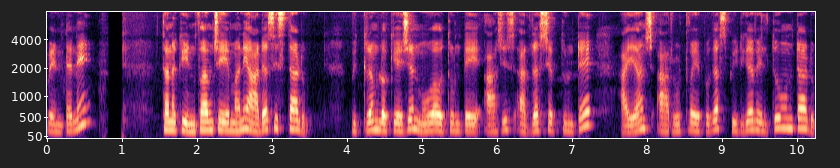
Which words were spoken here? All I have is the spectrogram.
వెంటనే తనకు ఇన్ఫామ్ చేయమని ఆర్డర్స్ ఇస్తాడు. విక్రమ్ లొకేషన్ మూవ్ అవుతుంటే ఆశీష్ అడ్రస్ చెప్తుంటే అయాన్స్ ఆ రూట్ వైపుగా స్పీడ్గా వెళ్తూ ఉంటాడు.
